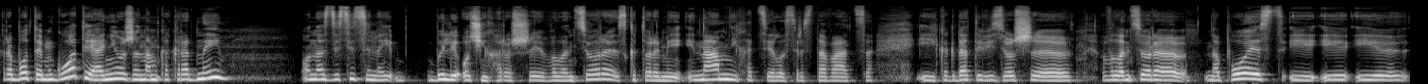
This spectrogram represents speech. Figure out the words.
работаем год, и они уже нам как родные. У нас действительно были очень хорошие волонтеры, с которыми и нам не хотелось расставаться. И когда ты везешь э, волонтера на поезд, и, и, и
